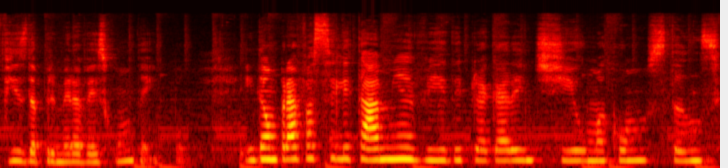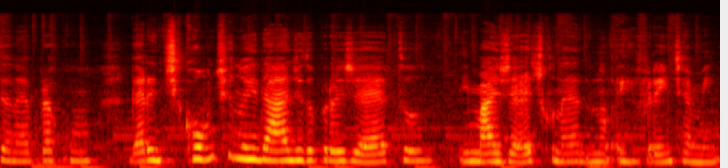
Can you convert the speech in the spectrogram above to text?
fiz da primeira vez com o tempo. Então, para facilitar a minha vida e para garantir uma constância, né, para com, garantir continuidade do projeto imagético, né, no, em frente a mim,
